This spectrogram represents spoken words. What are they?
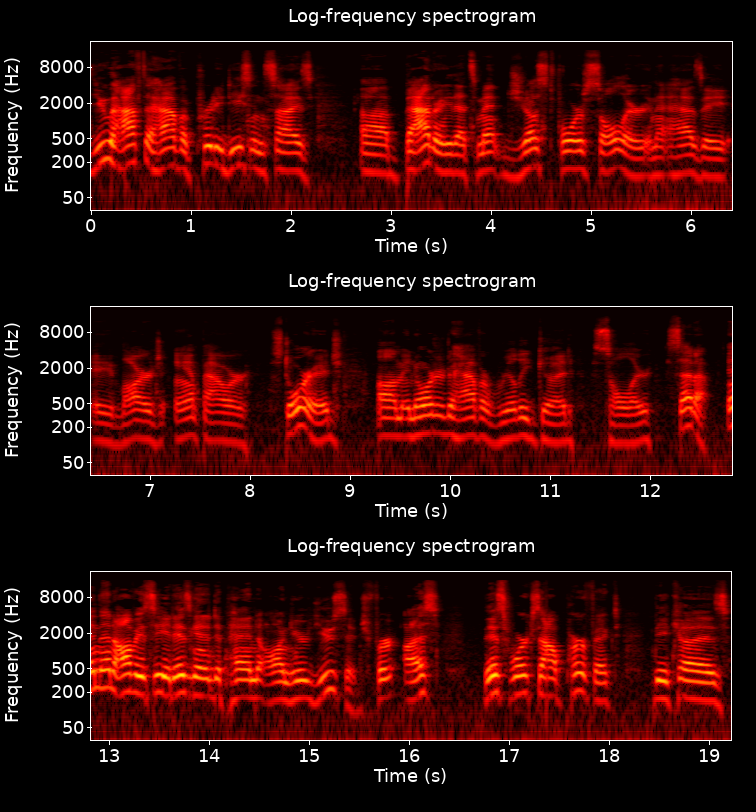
you have to have a pretty decent size uh, battery that's meant just for solar and that has a, a large amp hour storage um, in order to have a really good solar setup. And then obviously it is going to depend on your usage. For us, this works out perfect because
